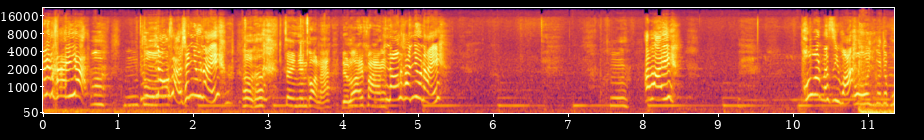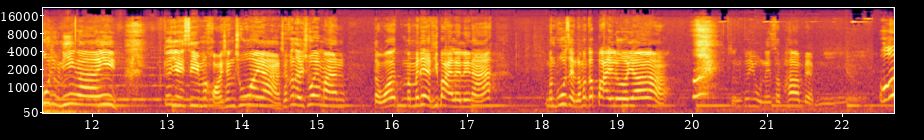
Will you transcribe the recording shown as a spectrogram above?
เป็นใครอะ เธอน้องสาวฉันอยู่ไหน เธอใจเย็นก่อนนะ เดี๋ยวเล่าให้ฟัง น้องฉันอยู่ไหน อะไร พูดมาสิวะ โอ้ยก็จะพูดอยู่นี่ไงแกก็ยายซีมันขอให้ฉันช่วยอะ ฉันก็เลยช่วยมัน แต่ว่ามันไม่ได้อธิบายอะไรเลยนะ มันพูดเสร็จแล้วมันก็ไปเลยอะ ฉันก็อยู่ในสภาพแบบนี้ โอ๊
